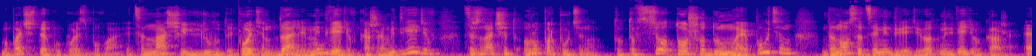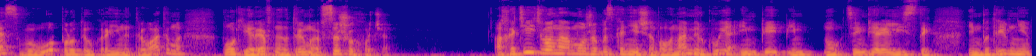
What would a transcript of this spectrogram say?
Ви бачите, як у когось буває. І це наші люди. Потім далі Медведєв каже, Медведєв це ж значить рупор Путіна. Тобто, все то, що думає Путін, доносить це Медведєв. І От Медведєв каже, СВО проти України триватиме, поки РФ не отримає все, що хоче. А хотіть вона може безконечно, бо вона міркує імпі... ім... ну, це імперіалісти. Їм потрібні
